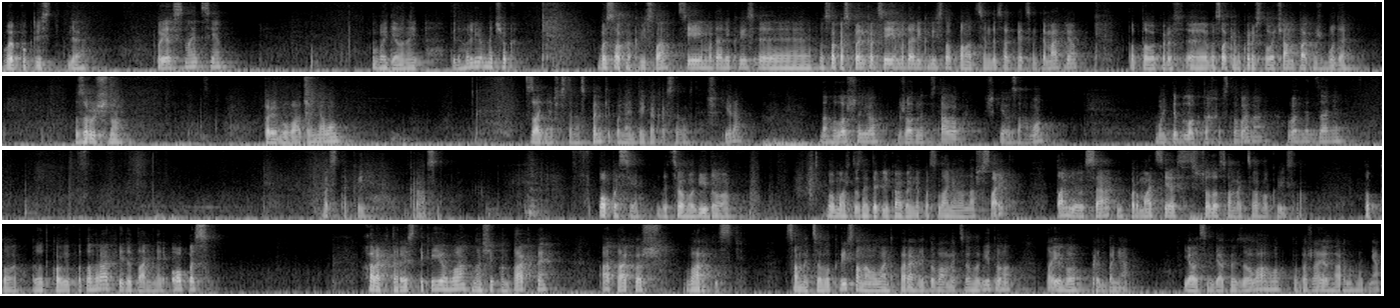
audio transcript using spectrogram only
випуклість для поясниці. Виділений підголівничок. Висока крісла цієї моделі кріс... е... висока спинка в цієї моделі крісла понад 75 см. Тобто е... високим користувачам також буде зручно перебувати в ньому. Задня частина спинки, погляньте, яка красива шкіра. Наголошую, жодних вставок шкірзаму. Мультиблок та хрестовина вигляд ззаді. Ось такий красний. Описі до цього відео ви можете знайти клікабельне посилання на наш сайт. Там є уся інформація щодо саме цього крісла. Тобто додаткові фотографії, детальний опис, характеристики його, наші контакти, а також вартість саме цього крісла на момент перегляду вами цього відео та його придбання. Я усім дякую за увагу та бажаю гарного дня.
